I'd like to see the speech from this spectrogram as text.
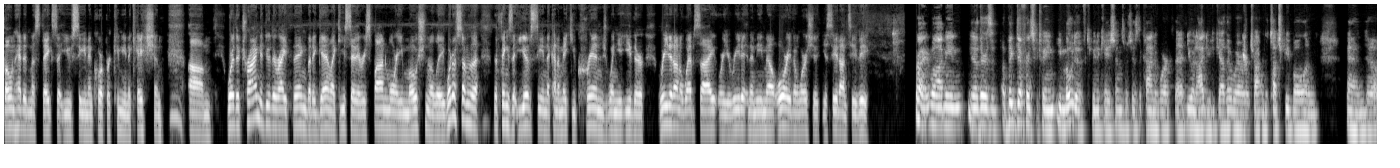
boneheaded mistakes that you've seen in corporate communication um, where they're trying to do the right thing but again like you say they respond more emotionally what are some of the, the things that you have seen that kind of make you cringe when you either read it on a website or you read it in an email or even worse you, you see it on tv Right. Well, I mean, you know, there's a, a, big difference between emotive communications, which is the kind of work that you and I do together, where we're trying to touch people and and uh,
